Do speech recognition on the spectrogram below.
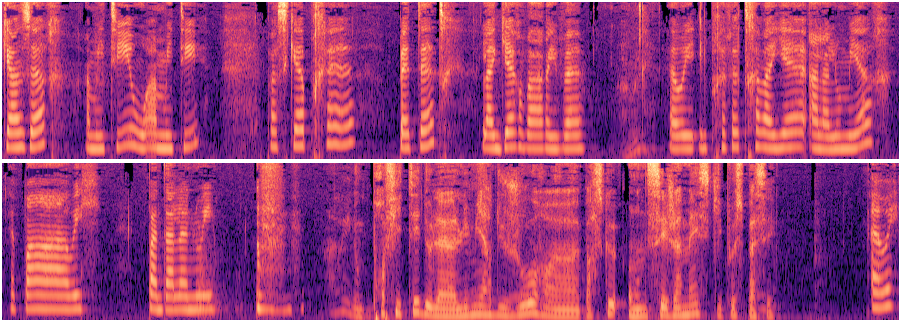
15 heures à midi ou à midi. Parce qu'après, peut-être, la guerre va arriver. Ah oui, ils préfèrent travailler à la lumière et pas, oui, pendant la nuit. Ah oui, donc profiter de la lumière du jour, euh, parce que on ne sait jamais ce qui peut se passer. Ah oui,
